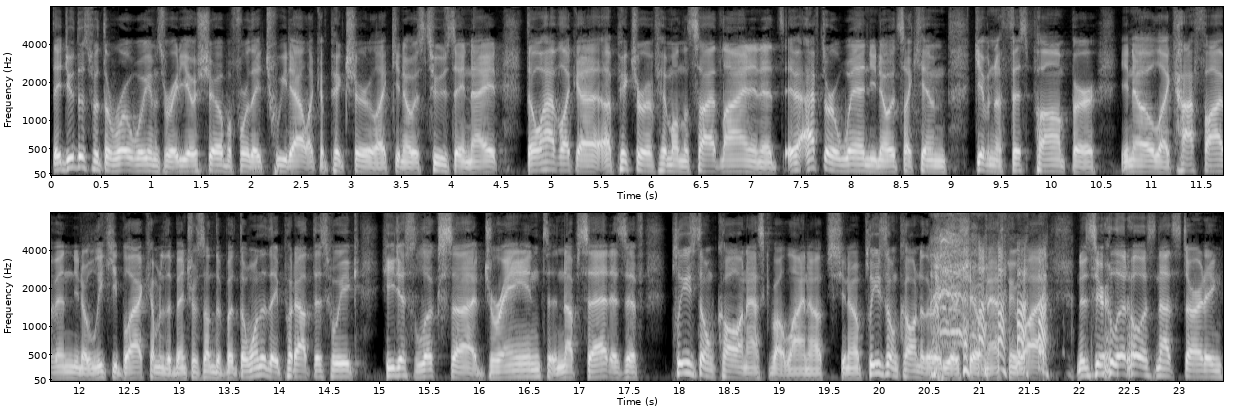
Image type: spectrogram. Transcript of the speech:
they do this with the Roy Williams radio show before they tweet out like a picture, like you know, it's Tuesday night. They'll have like a, a picture of him on the sideline, and it's after a win. You know, it's like him giving a fist pump or you know, like high fiving. You know, Leaky Black coming to the bench or something. But the one that they put out this week, he just looks uh, drained and upset, as if please don't call and ask about lineups. You know, please don't call into the radio show and ask me why Nassir Little is not starting,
